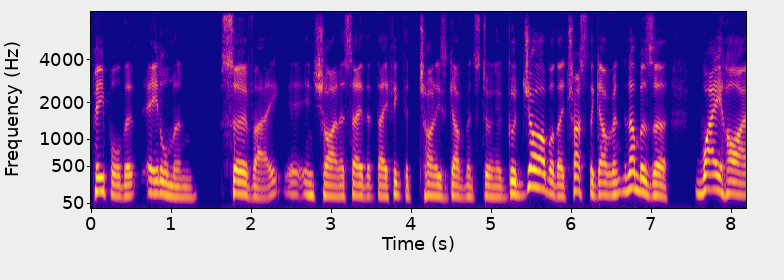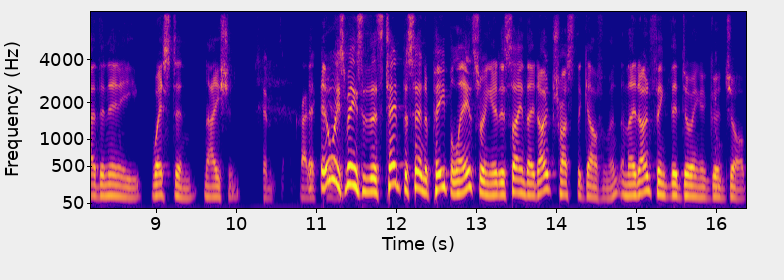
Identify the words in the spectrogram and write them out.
people that Edelman survey in China say that they think the Chinese government's doing a good job or they trust the government. The numbers are way higher than any Western nation. It yeah. always means that there's 10% of people answering it is saying they don't trust the government and they don't think they're doing a good job.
